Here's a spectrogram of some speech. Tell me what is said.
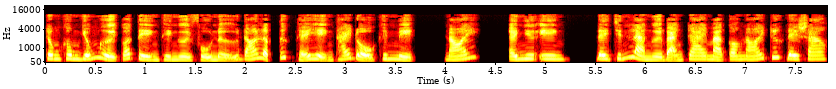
trông không giống người có tiền thì người phụ nữ đó lập tức thể hiện thái độ khinh miệt, nói, Ê Như Yên, đây chính là người bạn trai mà con nói trước đây sao?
